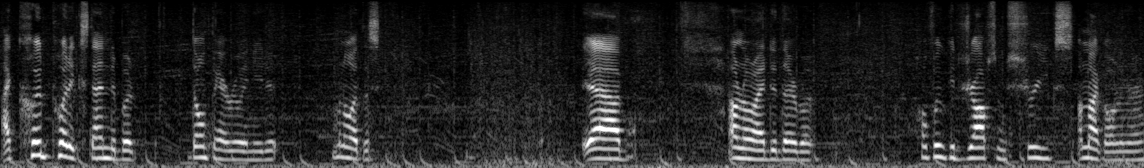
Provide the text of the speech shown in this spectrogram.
I could put extended, but don't think I really need it. I'm gonna let this. Yeah, I don't know what I did there, but hopefully we could drop some streaks. I'm not going in there.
